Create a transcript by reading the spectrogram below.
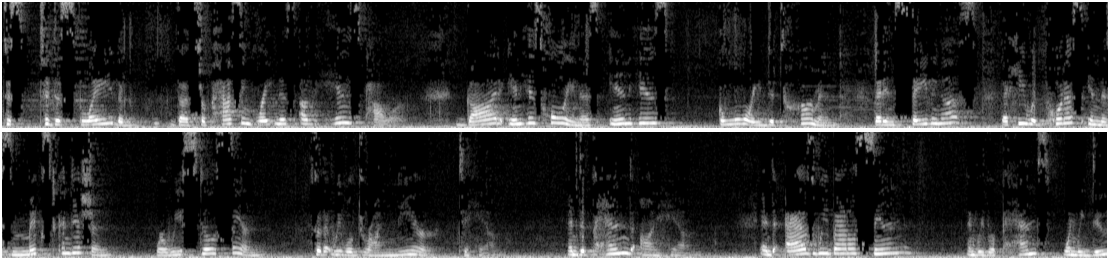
to, to display the, the surpassing greatness of His power. God, in His holiness, in His glory, determined that in saving us, that he would put us in this mixed condition where we still sin so that we will draw near to him and depend on him. And as we battle sin and we repent when we do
